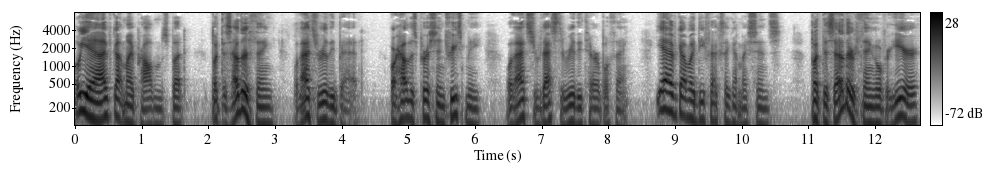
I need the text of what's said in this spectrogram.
oh yeah, I've got my problems, but but this other thing, well that's really bad. Or how this person treats me, well that's that's the really terrible thing. Yeah, I've got my defects, I got my sins. But this other thing over here,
